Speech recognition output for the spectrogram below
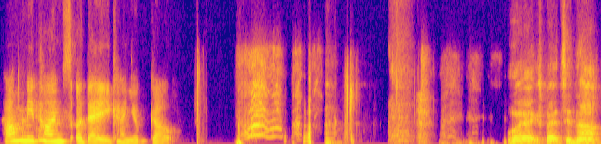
How many times a day can you go? We're expecting that.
